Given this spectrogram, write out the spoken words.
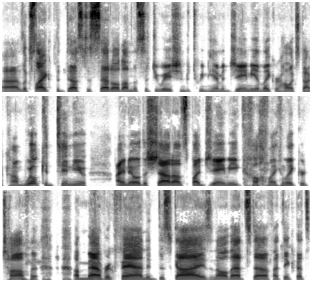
Uh, looks like the dust is settled on the situation between him and Jamie, and Lakerholics.com will continue. I know the shout outs by Jamie calling Laker Tom a Maverick fan in disguise and all that stuff. I think that's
